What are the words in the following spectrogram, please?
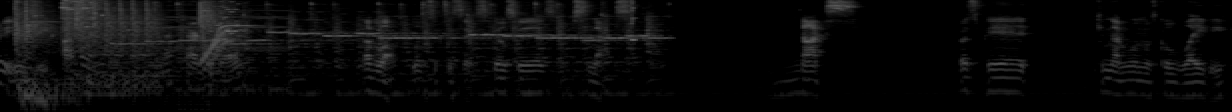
Pretty easy. I don't know. That character though. Level up. Level 66. Skill spheres. Snacks. Nice. First appeared. Kidnapped woman was called Lady.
